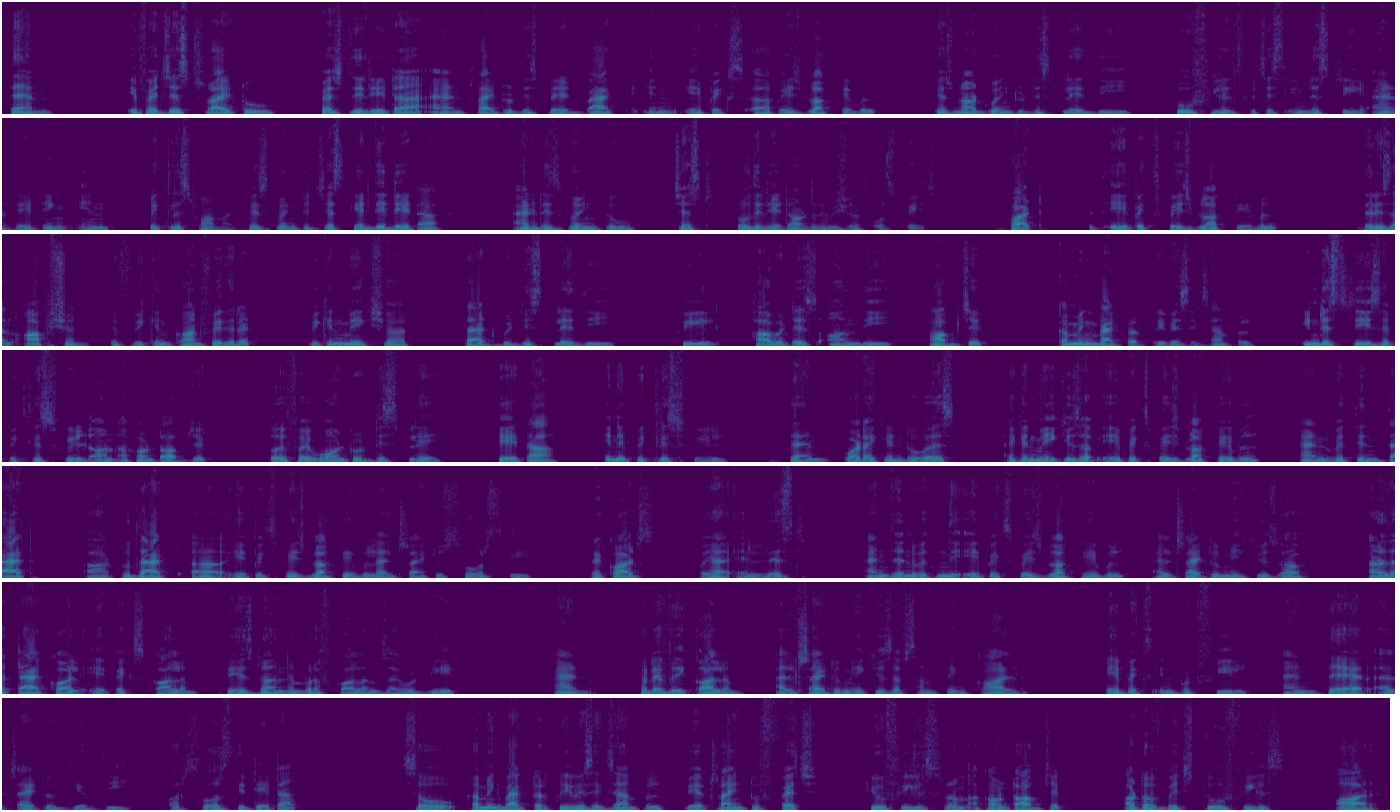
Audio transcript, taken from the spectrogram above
then if i just try to fetch the data and try to display it back in apex uh, page block table it is not going to display the two fields which is industry and rating in pick list format. It is going to just get the data and it is going to just throw the data onto the Visual Force page. But with Apex page block table, there is an option. If we can configure it, we can make sure that we display the field how it is on the object. Coming back to our previous example, industry is a picklist field on account object. So if I want to display data in a picklist field, then what I can do is I can make use of Apex page block table, and within that, uh, to that uh, Apex page block table, I'll try to source the records via a list and then within the apex page block table i'll try to make use of another tag called apex column based on number of columns i would need. And for every column i'll try to make use of something called apex input field. And there i'll try to give the or source the data. So coming back to our previous example we are trying to fetch few fields from account object out of which two fields are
